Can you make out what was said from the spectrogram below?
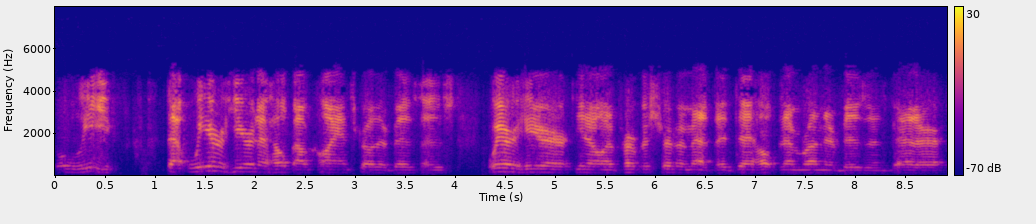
belief that we are here to help our clients grow their business. We're here, you know, in a purpose-driven method to help them run their business better.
